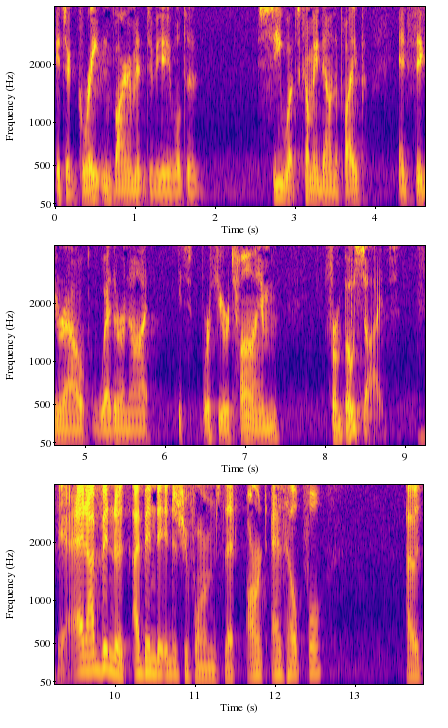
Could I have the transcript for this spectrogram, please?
it's a great environment to be able to see what's coming down the pipe and figure out whether or not it's worth your time from both sides. Yeah, and I've been to I've been to industry forums that aren't as helpful I was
